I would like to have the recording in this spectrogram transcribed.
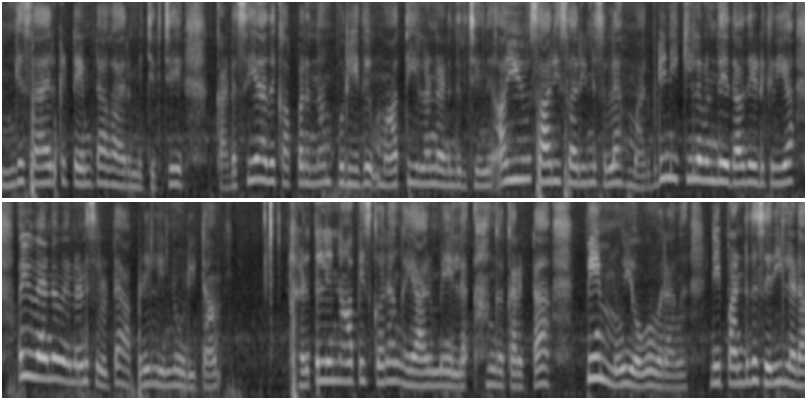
இங்கே சாருக்கு டெம்ட் ஆக ஆரம்பிச்சிருச்சு. கடைசியாக அதுக்கப்புறம் தான் புரியுது மாற்றி எல்லாம் நடந்துருச்சுன்னு. ஐயோ சாரி சாரின்னு சொல்ல மறுபடியும் நீ கீழே வந்து ஏதாவது எடுக்கிறியா? ஐயோ வேணாம் வேணாம்னு சொல்லிட்டு அப்படியே நின்று ஓடிட்டான். அடுத்து லின்னு ஆஃபீஸ்க்கு வர அங்கே யாருமே இல்லை. அங்கே கரெக்டாக பீமும் யோவும் வராங்க. நீ பண்ணுறது சரியில்லடா.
